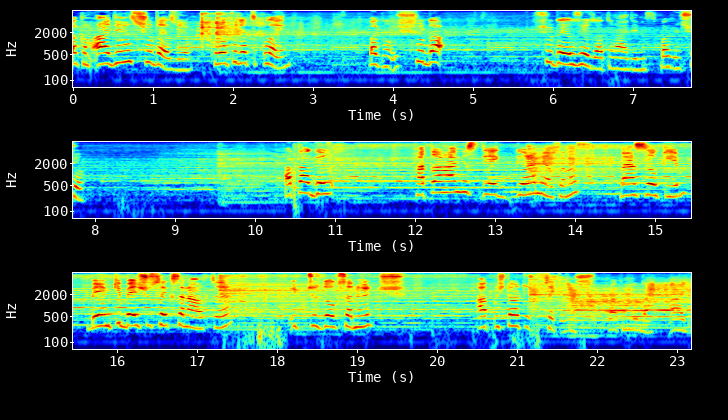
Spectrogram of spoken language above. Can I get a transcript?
Bakın ID'niz şurada yazıyor. Profile tıklayın. Bakın şurada şurada yazıyor zaten ID'niz. Bakın şu. Hatta göz hatta hangisi diye göremiyorsanız ben size okuyayım. Benimki 586 393 64 38'miş. Bakın burada ID.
